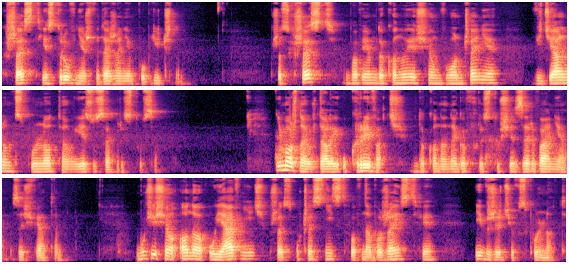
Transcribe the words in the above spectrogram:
Chrzest jest również wydarzeniem publicznym. Przez chrzest bowiem dokonuje się włączenie w widzialną wspólnotę Jezusa Chrystusa. Nie można już dalej ukrywać dokonanego w Chrystusie zerwania ze światem. Musi się ono ujawnić przez uczestnictwo w nabożeństwie i w życiu wspólnoty.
